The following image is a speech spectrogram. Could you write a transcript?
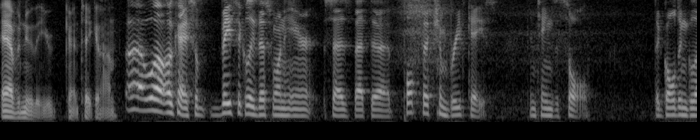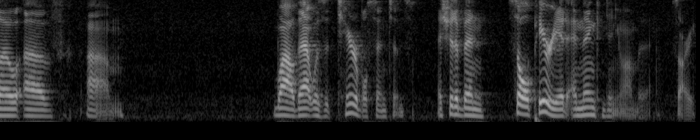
avenue that you're going to take it on. Uh, well, okay. So basically, this one here says that the Pulp Fiction briefcase contains a soul. The golden glow of. Um, wow, that was a terrible sentence. It should have been soul, period, and then continue on. But sorry.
